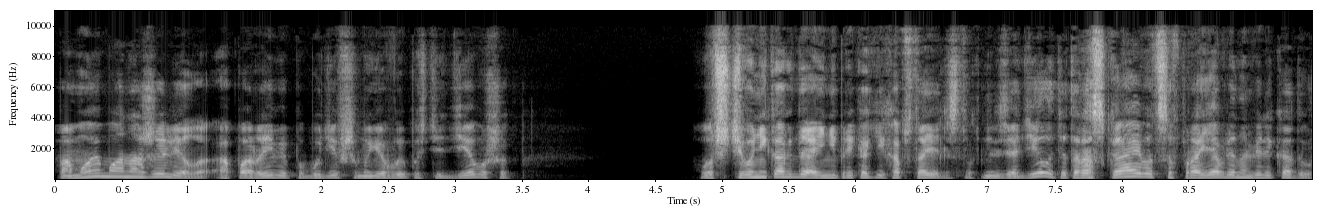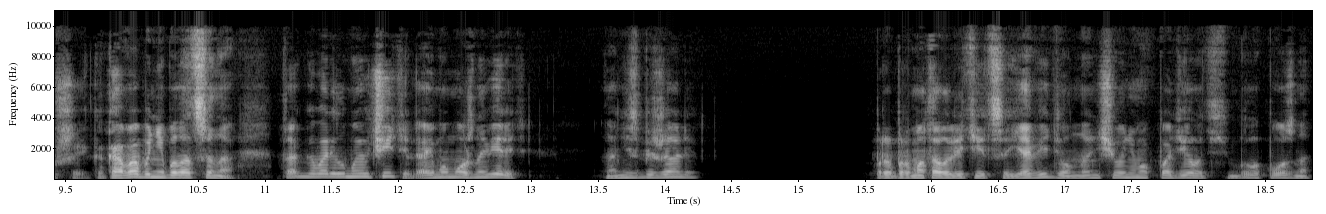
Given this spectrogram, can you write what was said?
По-моему, она жалела о порыве, побудившем ее выпустить девушек — вот чего никогда и ни при каких обстоятельствах нельзя делать, это раскаиваться в проявленном великодушии, какова бы ни была цена. Так говорил мой учитель, а ему можно верить. Они сбежали. Пробормотала Летиция. Я видел, но ничего не мог поделать. Было поздно.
